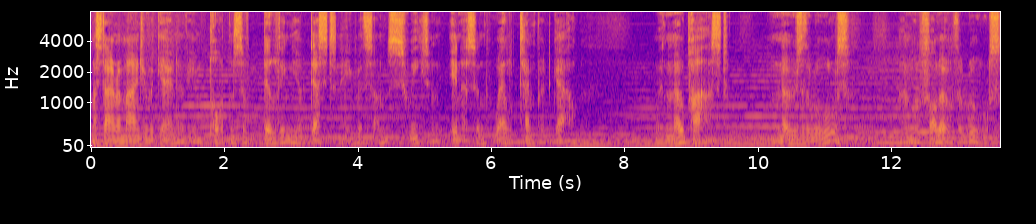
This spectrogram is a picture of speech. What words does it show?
Must I remind you again of the importance of building your destiny with some sweet and innocent, well tempered gal? With no past, knows the rules and will follow the rules.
